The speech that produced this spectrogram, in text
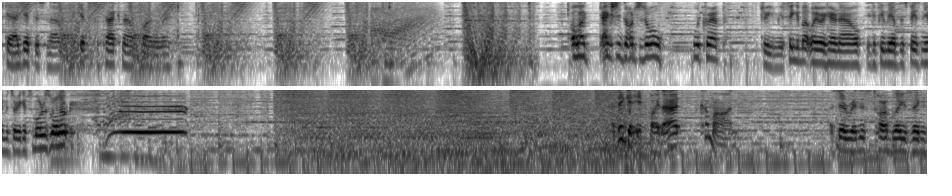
Okay, I get this now. I get this attack now, finally. Oh, I actually dodged it all! Holy crap. Dream, you think about why we're here now. You can feel the empty space in the inventory gets more and smaller. Ah! I didn't get hit by that. Come on. I said red is star blazing.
